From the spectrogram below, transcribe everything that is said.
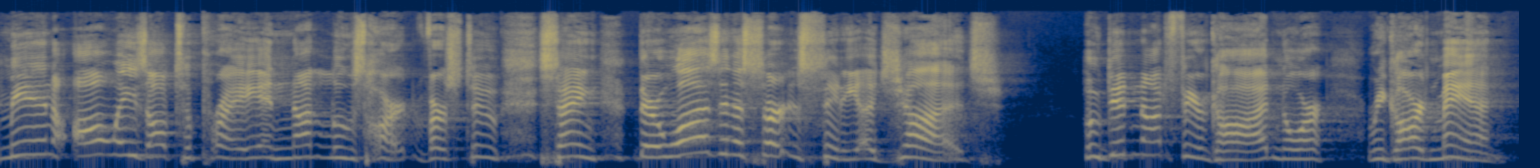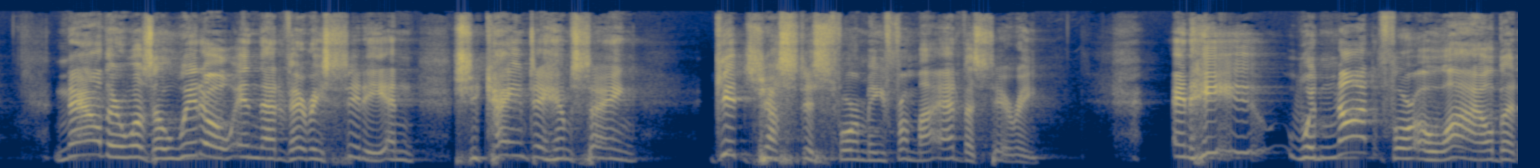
men always ought to pray and not lose heart. Verse 2 saying, There was in a certain city a judge who did not fear God nor regard man. Now there was a widow in that very city, and she came to him saying, Get justice for me from my adversary. And he would not for a while, but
